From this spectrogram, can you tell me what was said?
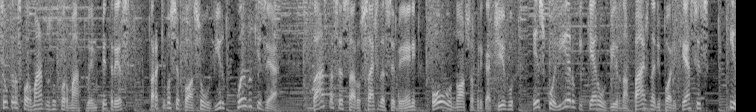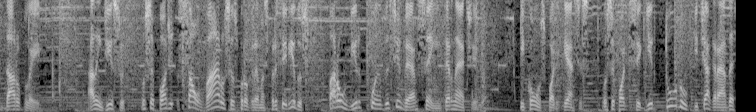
são transformados no formato MP3 para que você possa ouvir quando quiser. Basta acessar o site da CBN ou o nosso aplicativo, escolher o que quer ouvir na página de podcasts e dar o play. Além disso, você pode salvar os seus programas preferidos para ouvir quando estiver sem internet. E com os podcasts, você pode seguir tudo o que te agrada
